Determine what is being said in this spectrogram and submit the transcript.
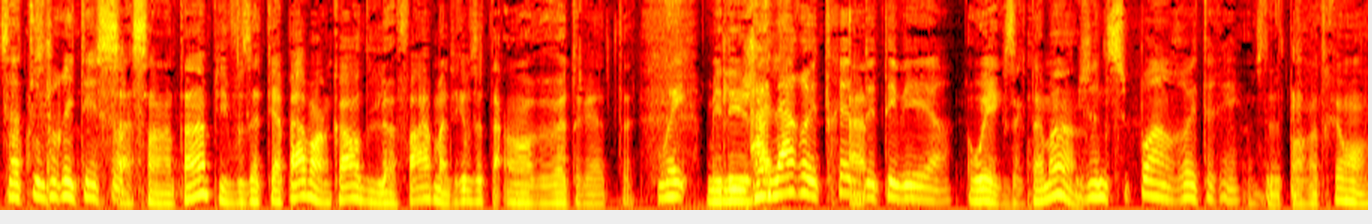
Ça a toujours été ça. Ça s'entend, puis vous êtes capable encore de le faire malgré que vous êtes en retraite. Oui. Mais les gens... À la retraite à- de TVA. Oui, exactement. Je ne suis pas en retrait. Vous êtes pas en retrait, on,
